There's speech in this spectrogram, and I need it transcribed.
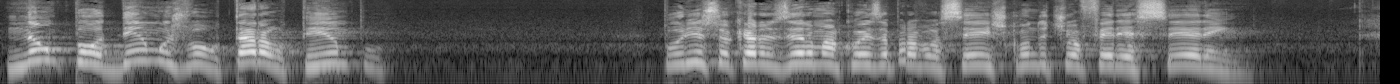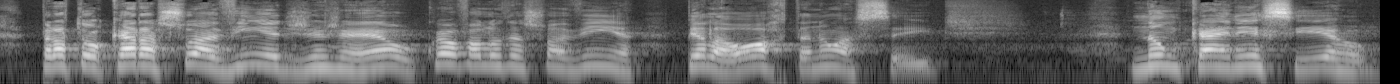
Não podemos voltar ao tempo. Por isso eu quero dizer uma coisa para vocês: quando te oferecerem para tocar a sua vinha de Gengel, qual é o valor da sua vinha? Pela horta, não aceite não cai nesse erro.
